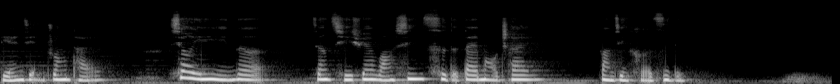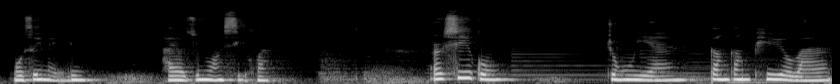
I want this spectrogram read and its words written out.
点检妆台，笑盈盈的将齐宣王新赐的玳瑁钗放进盒子里。我虽美丽，还要君王喜欢。而西宫，钟无艳刚刚批阅完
